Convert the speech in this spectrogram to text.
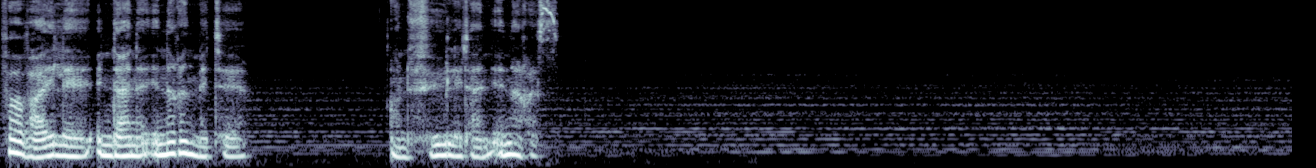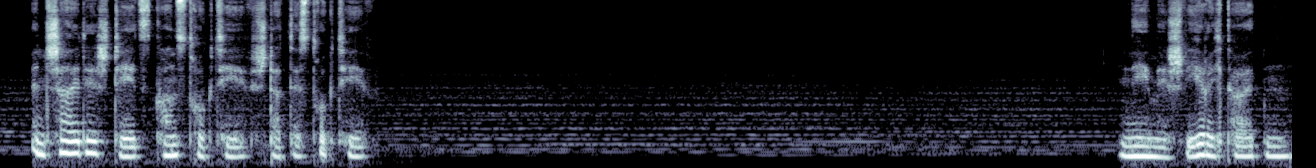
Verweile in deiner inneren Mitte und fühle dein Inneres. Entscheide stets konstruktiv statt destruktiv. Nehme Schwierigkeiten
